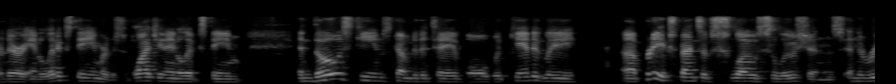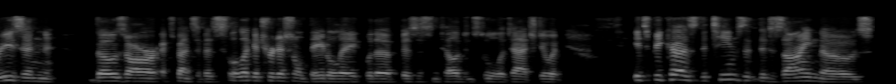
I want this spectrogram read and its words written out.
or their analytics team or the supply chain analytics team. And those teams come to the table with candidly uh, pretty expensive, slow solutions. And the reason those are expensive It's like a traditional data lake with a business intelligence tool attached to it. It's because the teams that design those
